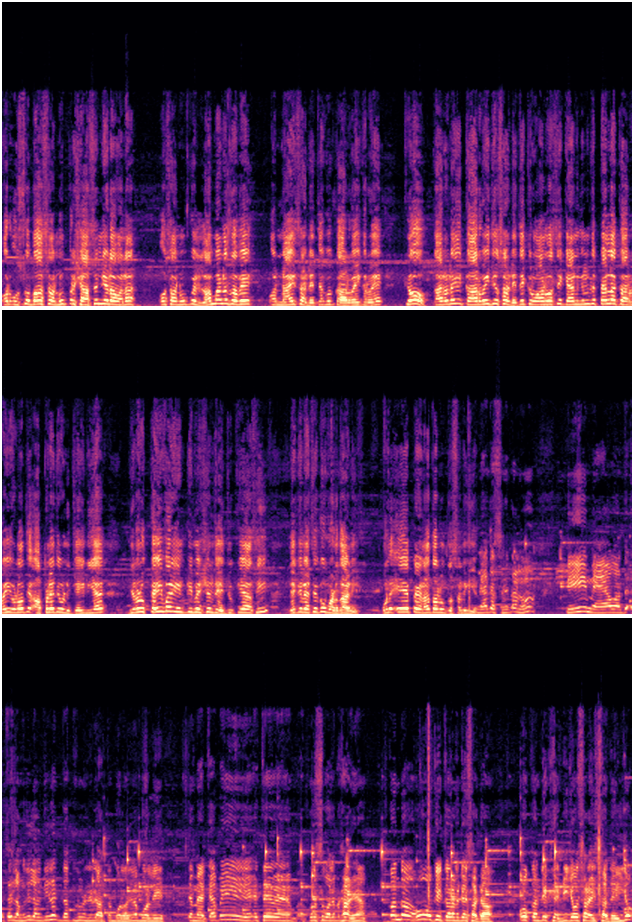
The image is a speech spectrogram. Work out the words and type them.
ਔਰ ਉਸ ਤੋਂ ਬਾਅਦ ਸਾਨੂੰ ਪ੍ਰਸ਼ਾਸਨ ਜਿਹੜਾ ਵਾ ਨਾ, ਉਹ ਸਾਨੂੰ ਕੋਈ ਲਾਮਾ ਨਾ ਦੇਵੇ ਔਰ ਨਾ ਹੀ ਸਾਡੇ ਤੇ ਕੋਈ ਕਾਰਵਾਈ ਕਰਵਾਏ ਕਿਉਂ? ਕਾਰਨ ਇਹ ਕਾਰਵਾਈ ਜੋ ਸਾਡੇ ਤੇ ਕਰਵਾਉਣ ਵਾਸਤੇ ਕਹਿਣਗੇ ਨਾ, ਤੇ ਪਹਿਲਾਂ ਕਾਰਵਾਈ ਉਹਨਾਂ ਤੇ ਆਪਣੇ ਤੇ ਹੋਣੀ ਚਾਹੀਦੀ ਹੈ। ਜਿਹਨਾਂ ਨੂੰ ਕਈ ਵਾਰੀ ਇੰਟੀਮੇਸ਼ਨ ਦੇ ਚੁੱਕੇ ਹਾਂ ਅਸੀਂ, ਲੇਕਿਨ ਇੱਥੇ ਕੋਈ ਵੜਦਾ ਨਹੀਂ। ਹੁਣ ਇਹ ਭੈਣਾਂ ਤੁਹਾਨੂੰ ਦੱਸਣਗੀਆਂ। ਮੈਂ ਦੱਸਣੀ ਤੁਹਾਨੂੰ ਕਿ ਮੈਂ ਉਹ ਇੱਥੇ ਲੰਘਦੀ ਲੰਘਦੀ ਨਾ ਜਦ ਤੁਹਾਨੂੰ ਰਾਤ ਬੋਲਾਂਗੀ ਮੈਂ ਬੋਲੀ ਤੇ ਮੈਂ ਕਿਹਾ ਵੀ ਇੱਥੇ ਪੁਲਿਸ ਵਾਲੇ ਬਿਠਾਣੇ ਆ। ਕਹਿੰਦਾ ਉਹ ਕੀ ਕਰਨਗੇ ਸਾਡਾ? ਉਹ ਕਹਿੰਦੇ ਖੇਡੀ ਜਾਓ ਸਾਡਾ ਹਿੱਸਾ ਦੇਈ ਜਾਓ।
